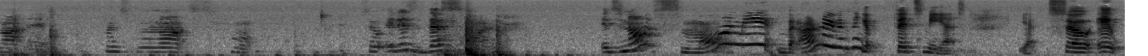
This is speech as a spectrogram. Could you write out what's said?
not it. It's not small. So it is this one. It's not small on me, but I don't even think it fits me yet. Yet. So it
